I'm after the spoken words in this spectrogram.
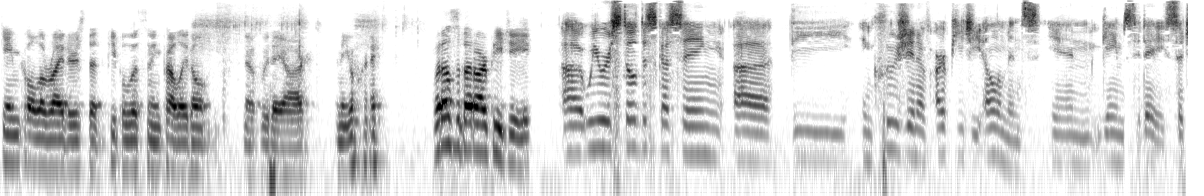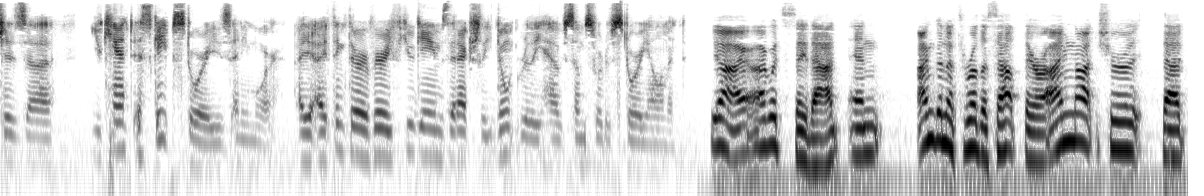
Game Cola writers that people listening probably don't know who they are. Anyway, what else about RPG? Uh, we were still discussing uh, the inclusion of RPG elements in games today, such as uh, you can't escape stories anymore. I, I think there are very few games that actually don't really have some sort of story element. Yeah, I, I would say that. And I'm going to throw this out there. I'm not sure that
